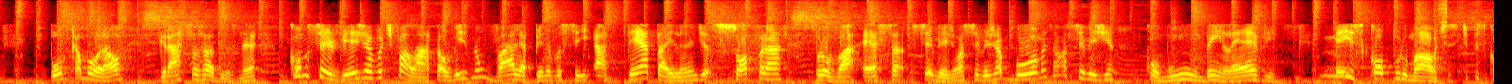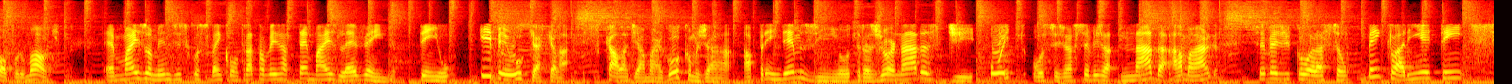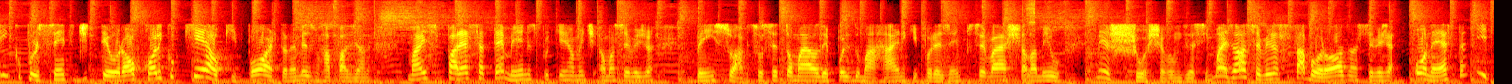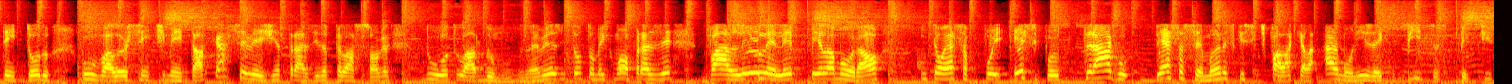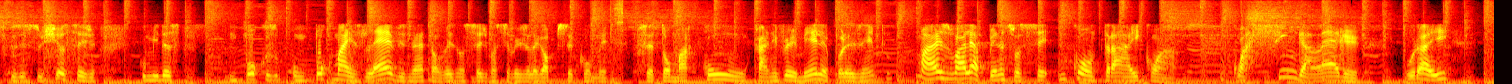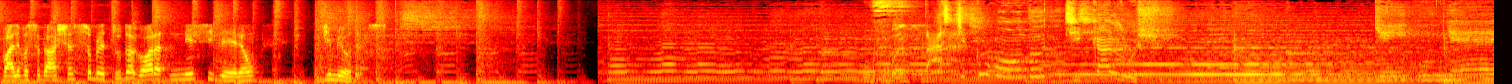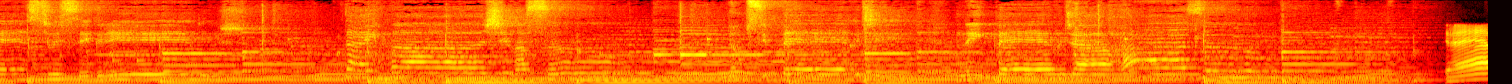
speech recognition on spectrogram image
pouca moral, graças a Deus, né? Como cerveja, eu vou te falar, talvez não vale a pena você ir até a Tailândia só para provar essa cerveja. É uma cerveja boa, mas é uma cervejinha comum, bem leve, meio Skol puro malte, tipo Skol puro malte. É mais ou menos isso que você vai encontrar, talvez até mais leve ainda. Tem o IBU, que é aquela escala de amargor, como já aprendemos em outras jornadas, de 8, ou seja, cerveja nada amarga. Cerveja de coloração bem clarinha e tem 5% de teor alcoólico, que é o que importa, não é mesmo, rapaziada? Mas parece até menos, porque realmente é uma cerveja bem suave. Se você tomar ela depois de uma Heineken, por exemplo, você vai achar ela meio, meio xoxa, vamos dizer assim. Mas é uma cerveja saborosa, uma cerveja honesta e tem todo o valor sentimental, que é a cervejinha trazida pela sogra do outro lado do mundo, não é mesmo? Então tomei com o maior prazer. Valeu, Lele, pela moral. Então essa foi, esse foi o trago dessa semana. Esqueci de falar que ela harmoniza aí com pizzas, petiscos e sushi, ou seja, comidas um pouco, um pouco mais leves, né? Talvez não seja uma cerveja legal para você comer, pra você tomar com carne vermelha, por exemplo. Mas vale a pena se você encontrar aí com a com a Singa Lager por aí, vale você dar uma chance, sobretudo agora nesse verão de meu Deus. O fantástico mundo de Carluxo. Quem conhece os segredos da imaginação não se perde, nem perde a razão.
